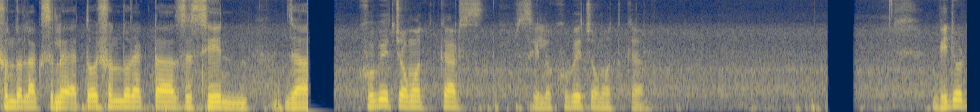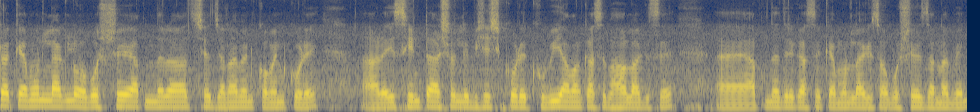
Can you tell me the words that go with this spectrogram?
সুন্দর লাগছিল। এত সুন্দর একটা আছে সিন যা খুবই চমৎকার ছিল, খুবই চমৎকার। ভিডিওটা কেমন লাগল অবশ্যই আপনারা হচ্ছে জানাবেন কমেন্ট করে। আর এই সিনটা আসলে বিশেষ করে খুবই আমার কাছে ভালো লাগছে। আপনাদের কাছে কেমন লাগছে অবশ্যই জানাবেন।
